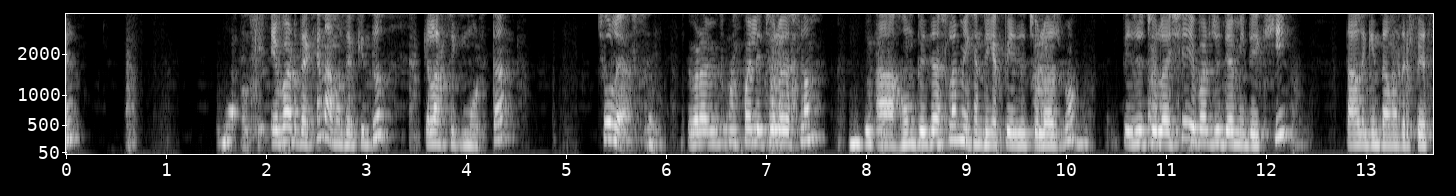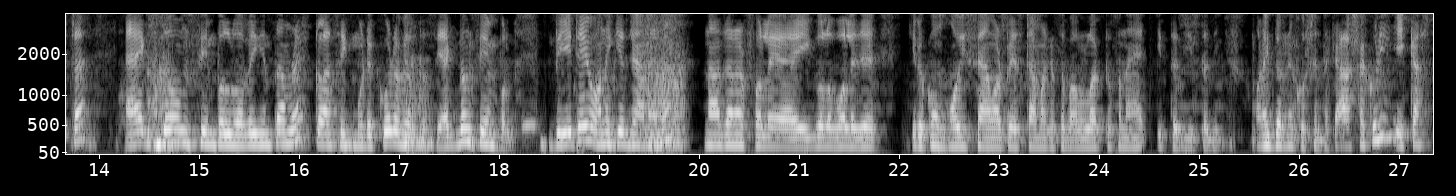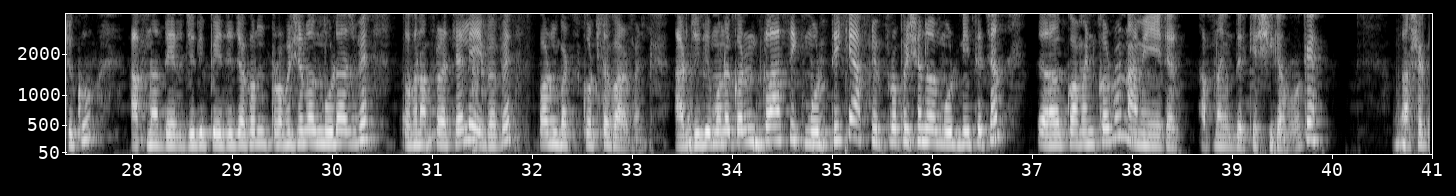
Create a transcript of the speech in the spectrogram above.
okay এবার দেখেন আমাদের কিন্তু ক্লাসিক মোডটা চলে আসছে। এবার আমি প্রোফাইলে চলে আসলাম হোম পেজে আসলাম, এখান থেকে পেজে চলে আসব। পেজে চলে আসে এবার যদি আমি দেখি, তাহলে কিন্তু আমাদের পেজটা একদম সিম্পলভাবে কিন্তু আমরা ক্লাসিক মোডে করে ফেলতেছি, একদম সিম্পল কিন্তু এটাই অনেকে জানে না না জানার ফলে এইগুলো বলে যে কীরকম হয়েছে আমার পেজটা আমার কাছে ভালো লাগতেছে না ইত্যাদি ইত্যাদি। অনেক ধরনের কোশ্চেন থাকে। আশা করি এই কাজটুকু আপনাদের যদি পেজে যখন প্রফেশনাল মুড আসবে, তখন আপনারা চাইলে এইভাবে কনভার্ট করতে পারবেন। আর যদি মনে করেন ক্লাসিক মুড থেকে আপনি প্রফেশনাল মুড নিতে চান কমেন্ট করবেন, আমি এটা আপনাদেরকে শেখাবো ওকে আশা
